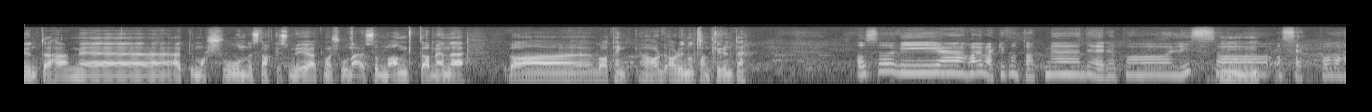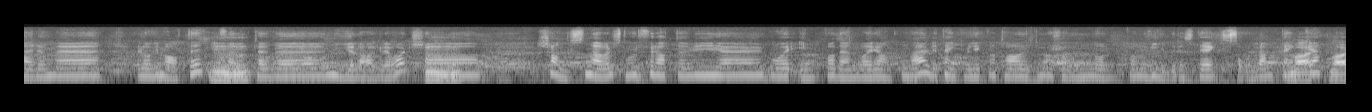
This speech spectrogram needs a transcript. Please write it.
rundt det her med automasjon? Det snakkes så mye, automasjon er jo så mangt, da, men eh, hva, hva tenk, har, du- har du noen tanker rundt det? Altså, Vi eh, har jo vært i kontakt med dere på LIS og, mm. og sett på det her med logimater i Mhm. forhold til det nye lageret vårt. Så sjansen er vel stor for at vi eh, går inn på den varianten der. Vi tenker vel ikke å ta automasjonen på noe videre steg så langt, tenker jeg. nei.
